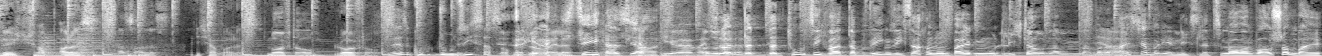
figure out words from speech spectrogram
Nee, ich hab alles. Hast alles. Ich hab alles. Läuft auch. Läuft auch. Guck, du siehst das doch Ja, mittlerweile. ich sehe das ja. hier, also da, da, da tut sich was, da bewegen sich Sachen und Balken und Lichter und Lampen, aber Ja. das heißt ja bei dir nichts. Letztes Mal waren wir auch schon bei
